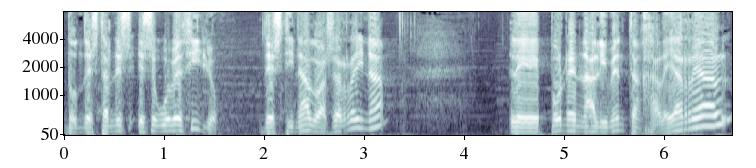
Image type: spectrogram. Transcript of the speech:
donde está es- ese huevecillo destinado a ser reina, le ponen, alimentan jalea real,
